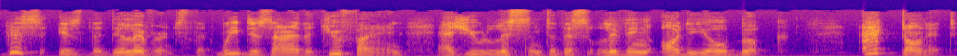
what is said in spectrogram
This is the deliverance that we desire that you find as you listen to this living audio book. Act on it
